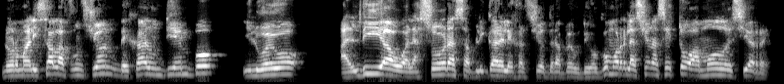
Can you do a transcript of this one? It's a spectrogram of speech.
normalizar la función, dejar un tiempo y luego al día o a las horas aplicar el ejercicio terapéutico. ¿Cómo relacionas esto a modo de cierre?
